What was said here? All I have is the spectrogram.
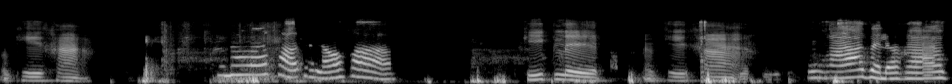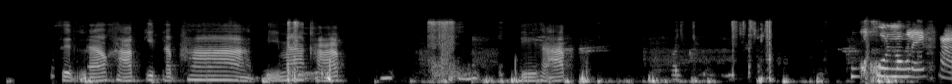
โอเคค่ะ คุณนกเล็กคะเสร็จแล้วค่ะพิกเลตโอเคค่ะครูคะเสร็จแล้วครับ เสร็จแล้วครับ กิตภาพดีมากครับ ดีครับคุณนกเล็กค่ะ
